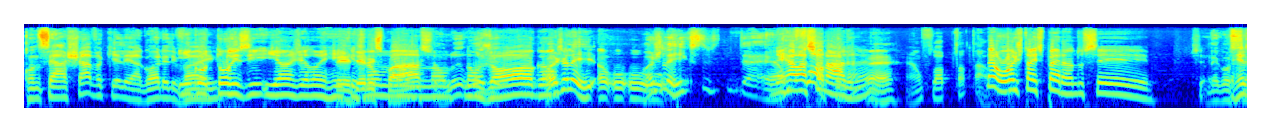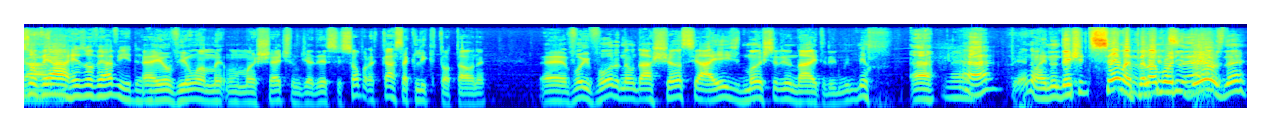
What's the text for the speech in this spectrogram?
Quando você achava que ele agora ele Igor vai. Torres e, e Ângelo Henrique Perderam não, espaço. não, não, não O- o- jogam. Ângelo Henrique. É Nem um relacionado, flop, né? É. É um flop total. Não, hoje tá esperando ser Negociar, resolver a, né? resolver a vida. É, eu vi uma, ma- uma manchete um dia desses, só para caça-clique total, né? É, Voivoda não dá chance a ex-Manchester United. Meu, É. é. não, aí não deixa de ser, mas Não pelo amor de de ser. Deus, né?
